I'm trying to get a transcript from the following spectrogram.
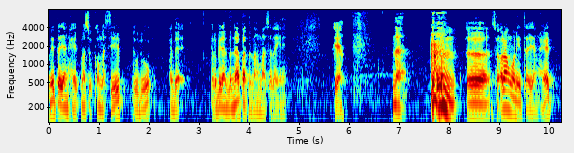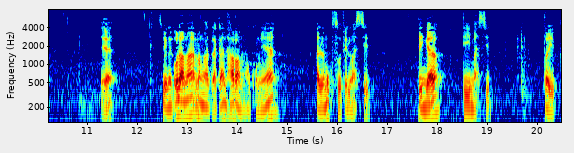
wanita yang haid masuk ke masjid, duduk, ada perbedaan pendapat tentang masalah ini. Ya. Nah, uh, seorang wanita yang haid ya. Sebagian ulama mengatakan haram hukumnya al-muktsu fil masjid. Tinggal di masjid. Taib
